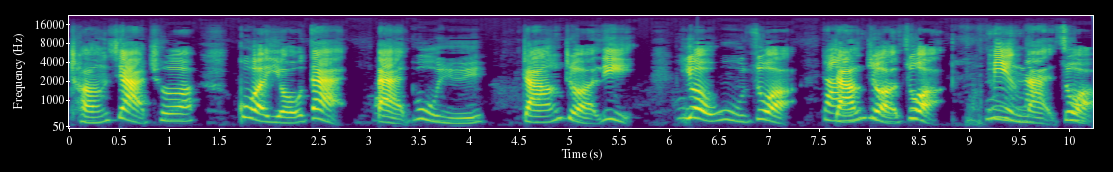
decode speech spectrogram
乘下车，过犹待，百步余。长者立，幼勿坐；长者坐，命乃坐。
